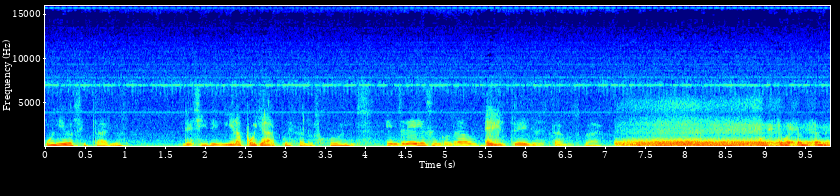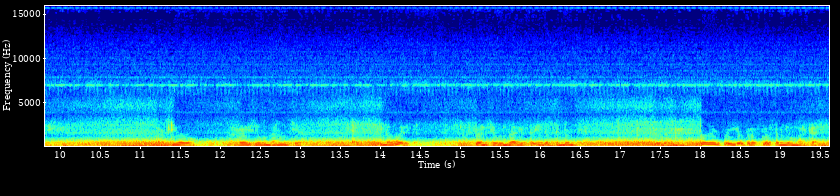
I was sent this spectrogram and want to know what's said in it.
universitarios deciden ir a apoyar pues a los jóvenes. ¿Entre ellos se encontraron? Entre ellos estamos, claro. Costó bastante sangre. Partió a raíz de una lucha, una huelga de los estudiantes secundarios de la independencia. Todo eso y otras cosas me iban marcando.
